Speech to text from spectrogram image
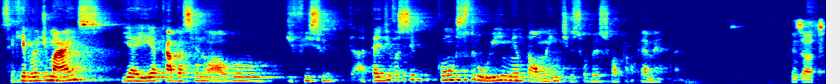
você quebrou demais e aí acaba sendo algo difícil até de você construir mentalmente sobre a sua própria meta. Exato.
